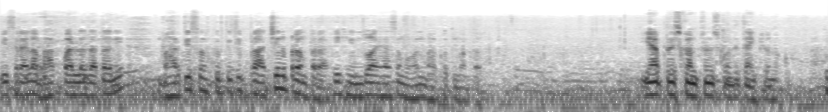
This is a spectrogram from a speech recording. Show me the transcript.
विसरायला भाग पाडलं जातं आणि भारतीय संस्कृतीची प्राचीन परंपरा ही हिंदू आहे असं मोहन भागवत म्हणतात. या प्रेस कॉन्फरन्समध्ये थँक्यू नको.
